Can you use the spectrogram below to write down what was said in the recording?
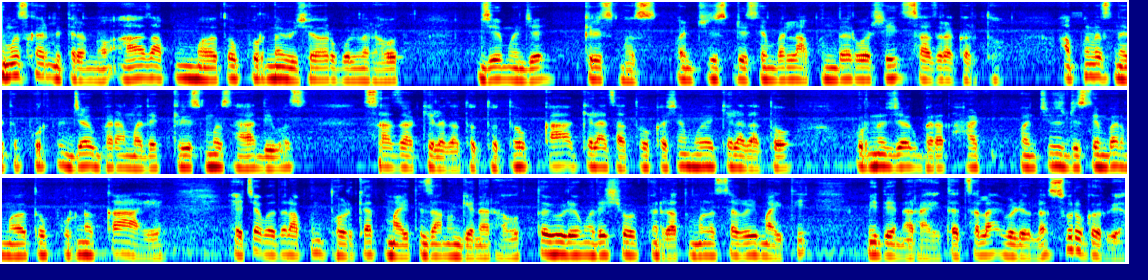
नमस्कार मित्रांनो आज आपण महत्त्वपूर्ण विषयावर बोलणार आहोत जे म्हणजे क्रिसमस. पंचवीस डिसेंबरला आपण दरवर्षी साजरा करतो. आपणच नाही तर पूर्ण जगभरामध्ये क्रिसमस हा दिवस साजरा केला जातो. तो तो का केला जातो कशामुळे केला जातो पूर्ण जगभरात हा पंचवीस डिसेंबर महत्त्वपूर्ण का आहे याच्याबद्दल आपण थोडक्यात माहिती जाणून घेणार आहोत. तर व्हिडिओमध्ये शेवटपर्यंत तुम्हाला सगळी माहिती मी देणार आहे. तर चला व्हिडिओला सुरू करूया.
